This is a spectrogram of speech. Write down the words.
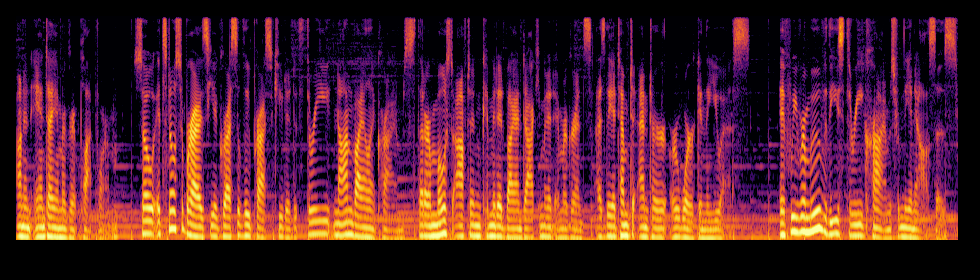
on an anti immigrant platform. So it's no surprise he aggressively prosecuted three nonviolent crimes that are most often committed by undocumented immigrants as they attempt to enter or work in the US. If we remove these three crimes from the analysis,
